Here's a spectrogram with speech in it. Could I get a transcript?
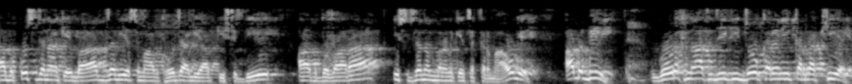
अब कुछ दिना के बाद जब ये समाप्त हो जाएगी आपकी सिद्धि आप दोबारा इस जन्म मरण के चक्कर में आओगे। अब भी गोरखनाथ जी की जो करनी कर रखी है,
